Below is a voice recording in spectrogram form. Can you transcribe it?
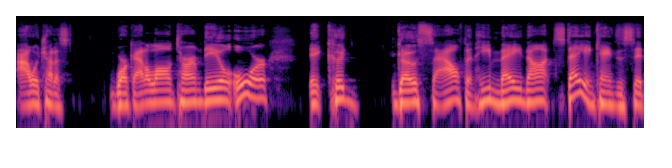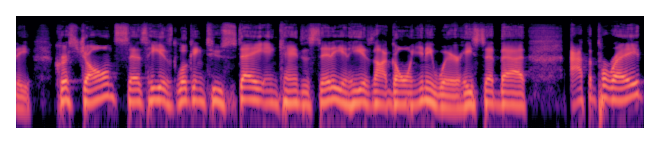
I would try to work out a long term deal, or it could go south and he may not stay in Kansas City. Chris Jones says he is looking to stay in Kansas City and he is not going anywhere. He said that at the parade,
